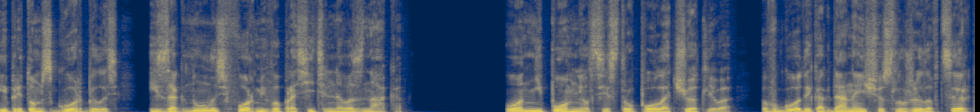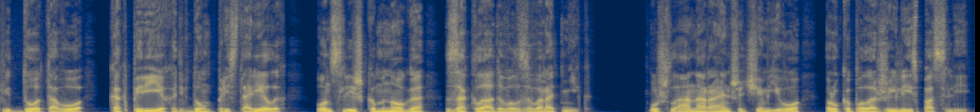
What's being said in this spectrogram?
и притом сгорбилась и загнулась в форме вопросительного знака. Он не помнил сестру Пол отчетливо. В годы, когда она еще служила в церкви до того, как переехать в дом престарелых, он слишком много закладывал за воротник. Ушла она раньше, чем его рукоположили и спасли.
